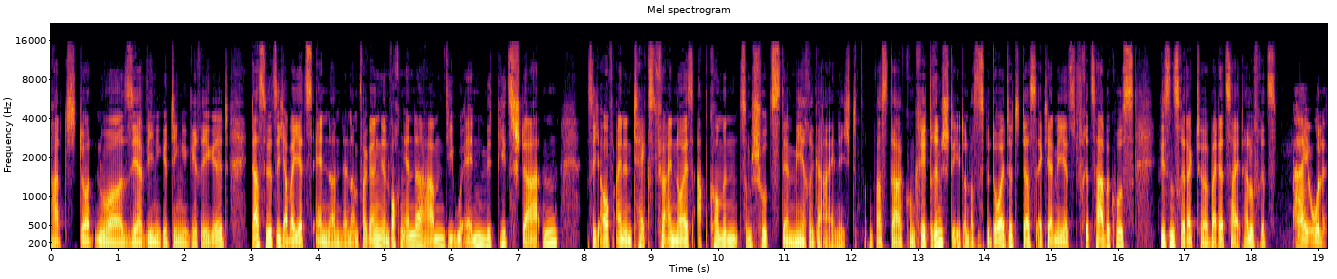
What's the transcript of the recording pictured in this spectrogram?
hat dort nur sehr wenige Dinge geregelt. Das wird sich aber jetzt ändern, denn am vergangenen Wochenende haben die UN-Mitgliedstaaten sich auf einen Text für ein neues Abkommen zum Schutz der Meere geeinigt. Und was da konkret drin steht und was es bedeutet, das erklärt mir jetzt Fritz Habekus, Wissensredakteur bei der Zeit. Hallo Fritz. Hi Ole.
